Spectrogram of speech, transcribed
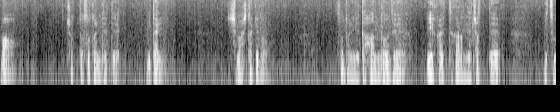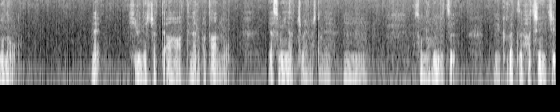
まあ、ちょっと外に出てみたりしましたけど、外に出た反動で家帰ってから寝ちゃって、いつもの、ね、昼寝しちゃって、あーってなるパターンの休みになっちまいましたね。うん。そんな本日、えー、9月8日、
